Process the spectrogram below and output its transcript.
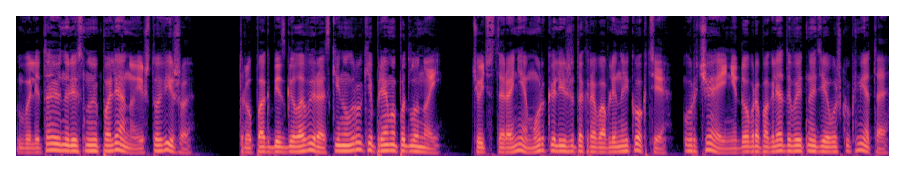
Вылетаю на лесную поляну и что вижу? Трупак без головы раскинул руки прямо под луной. Чуть в стороне Мурка лежит окровавленные когти, урча и недобро поглядывает на девушку Кмета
